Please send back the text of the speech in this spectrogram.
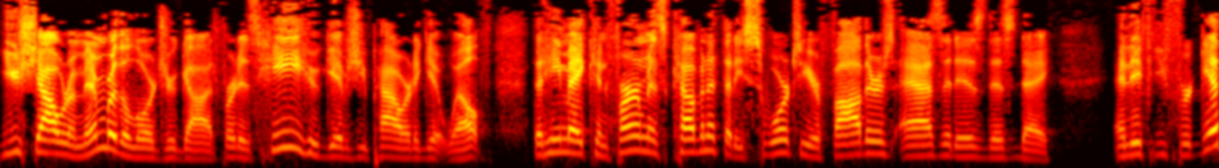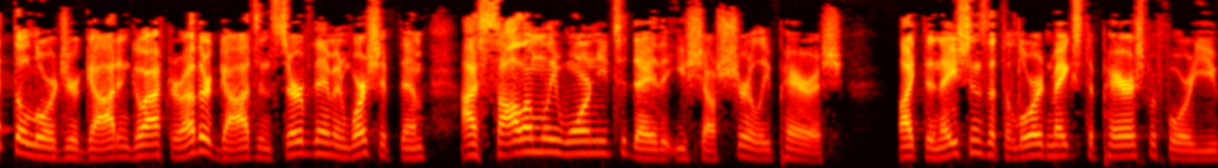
You shall remember the Lord your God, for it is he who gives you power to get wealth, that he may confirm his covenant that he swore to your fathers as it is this day. And if you forget the Lord your God and go after other gods and serve them and worship them, I solemnly warn you today that you shall surely perish. Like the nations that the Lord makes to perish before you,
